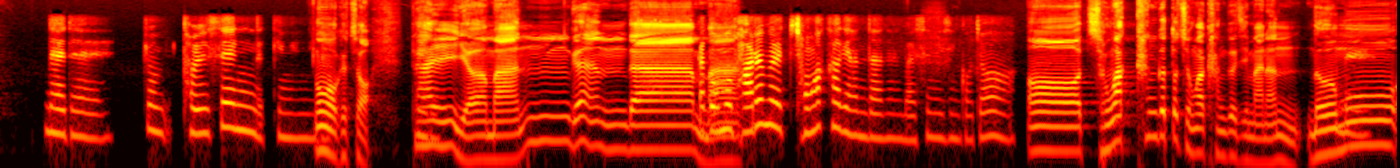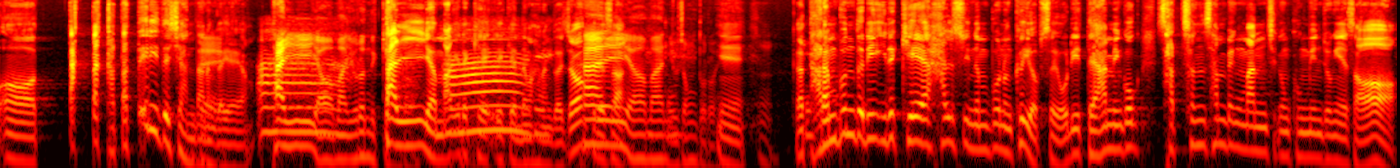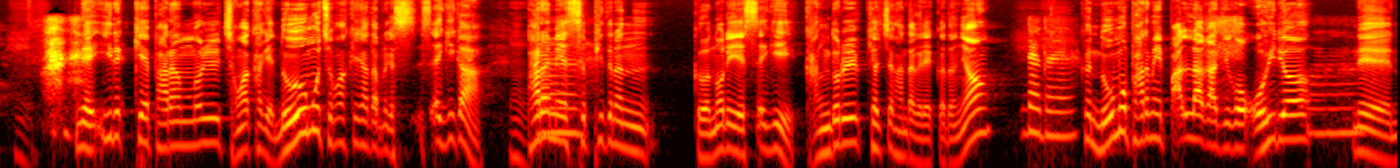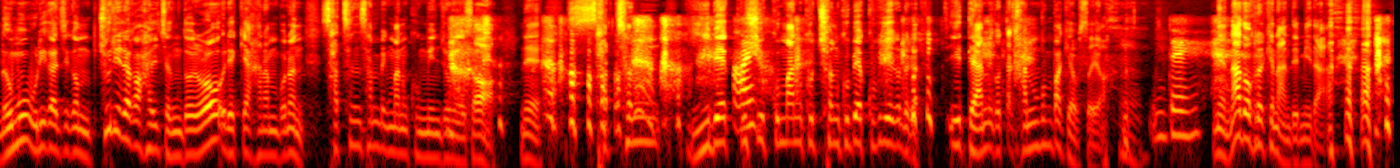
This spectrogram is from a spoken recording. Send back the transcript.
네네. 좀 덜 센 느낌입니다. 어 그렇죠. 달려만 간다. 그러니까 너무 발음을 정확하게 한다는 말씀이신 거죠? 어 정확한 것도 정확한 거지만은 너무 어 딱딱 갖다 때리듯이 한다는 네. 거예요. 아. 달려만 이런 느낌. 달려 막 이렇게 아, 이렇게 너무 네. 하는 거죠. 그래서 달려만 요 정도로. 예. 그러니까 다른 분들이 이렇게 할 수 있는 분은 거의 없어요. 우리 대한민국 4,300만 지금 국민 중에서 네 이렇게 발음을 정확하게 너무 정확하게 하다 보니까 세- 세기가 발음의 아. 스피드는 그 노래의 세기 강도를 결정한다 그랬거든요. 네네. 그 너무 발음이 빨라 가지고 오히려 아. 네 너무 우리가 지금 줄이라고 할 정도로 이렇게 하는 분은 4,300만 국민 중에서 네 4,299만 9,990 그러니까 이 대한민국 딱 한 분밖에 없어요. 네. 네 나도 그렇게는 안 됩니다.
